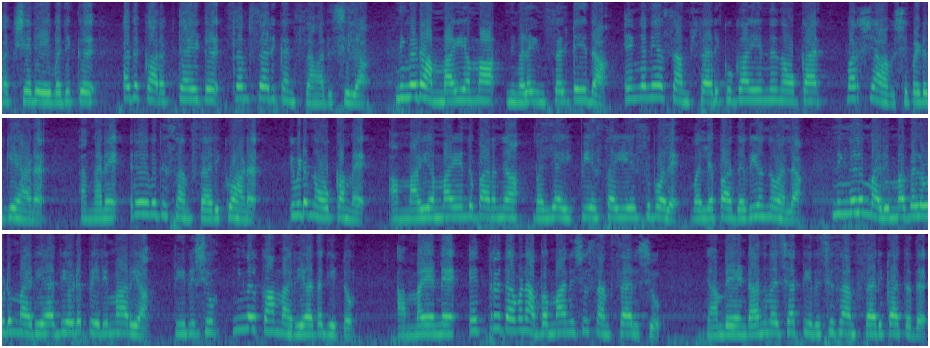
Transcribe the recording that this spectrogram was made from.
പക്ഷെ രേവതിക്ക് അത് കറക്റ്റായിട്ട് സംസാരിക്കാൻ സാധിച്ചില്ല. നിങ്ങളുടെ അമ്മായിയമ്മ നിങ്ങളെ ഇൻസൾട്ട് ചെയ്താ? എങ്ങനെയാ സംസാരിക്കുക എന്ന് നോക്കാൻ വർഷ ആവശ്യപ്പെടുകയാണ്. അങ്ങനെ രേവതി സംസാരിക്കുവാണ്. ഇവിടെ നോക്കമ്മേ അമ്മായിയമ്മ എന്ന് പറഞ്ഞ വലിയ I P S I S പോലെ വലിയ പദവിയൊന്നുമല്ല. നിങ്ങൾ മരുമകളോട് മര്യാദയോട് പെരുമാറിയ തിരിച്ചും നിങ്ങൾക്ക് ആ മര്യാദ കിട്ടും. അമ്മ എന്നെ എത്ര തവണ അപമാനിച്ചു സംസാരിച്ചു. ഞാൻ വേണ്ടാന്ന് വെച്ചാ തിരിച്ചു സംസാരിക്കാത്തത്.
